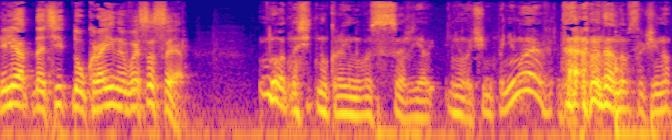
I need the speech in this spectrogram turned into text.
или относительно Украины в СССР? Ну, относительно Украины в СССР я не очень понимаю да, в данном случае, но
